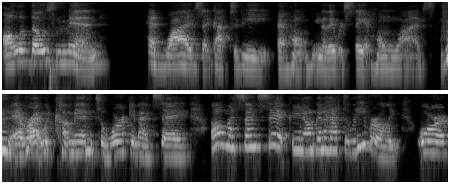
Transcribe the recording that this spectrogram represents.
All of those men had wives that got to be at home. You know, they were stay at home wives. Whenever I would come in to work and I'd say, Oh, my son's sick, you know, I'm going to have to leave early. Or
